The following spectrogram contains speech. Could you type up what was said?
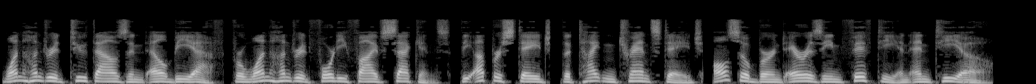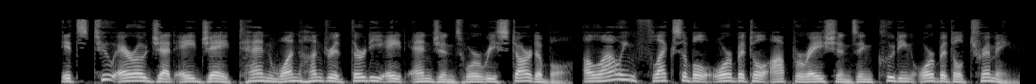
(102,000 lbf) for 145 seconds. The upper stage, the Titan Transstage, also burned Aerozine 50 and NTO. Its two Aerojet AJ-10-138 engines were restartable, allowing flexible orbital operations including orbital trimming,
